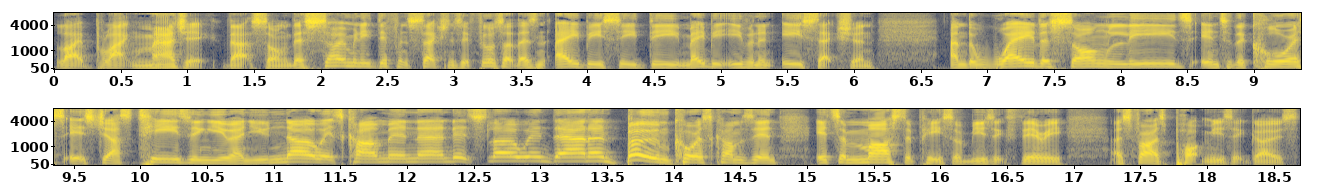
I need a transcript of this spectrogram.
like black magic, that song. There's so many different sections. It feels like there's an A, B, C, D, maybe even an E section. And the way the song leads into the chorus, it's just teasing you, and you know it's coming and it's slowing down, and boom, chorus comes in. It's a masterpiece of music theory as far as pop music goes,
